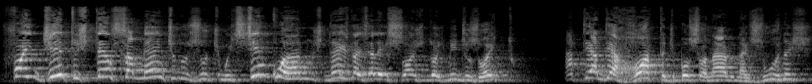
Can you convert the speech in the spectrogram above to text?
Foi dito extensamente nos últimos cinco anos, desde as eleições de 2018 até a derrota de Bolsonaro nas urnas,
